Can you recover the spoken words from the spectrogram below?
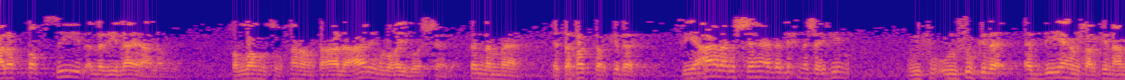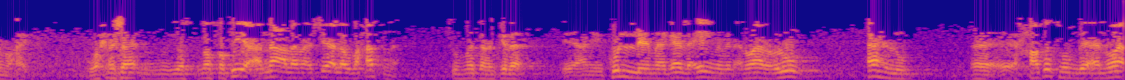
على التفصيل الذي لا يعلمه. فالله سبحانه وتعالى عالم الغيب والشهادة. كان لما يتفكر كده في عالم الشهادة اللي إحنا شايفينه ويشوف كده قد إيه إحنا مش عارفين عنه حاجة. وإحنا نستطيع أن نعلم أشياء لو بحثنا. شوف مثلا كده يعني كل مجال علم من أنواع العلوم أهله حاططهم بأنواع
